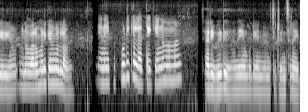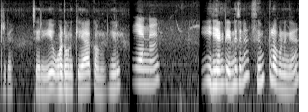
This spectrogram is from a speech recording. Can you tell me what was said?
தெரியும். ஆனால் வர மாட்டேங்காங்கல்ல என்னை இப்போ பிடிக்கல அத்தைக்கு. என்ன மாமா? சரி விடு அதை ஏன் போட்டு என்ன நினச்சி டென்ஷன் ஆகிட்டு இருக்கேன். சரி உன்ட்ட உனக்கு கேட்கணும். இரு. என்ன? நீ என்கிட்ட என்ன சொன்ன? சிம்பிளாக பண்ணுங்க.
